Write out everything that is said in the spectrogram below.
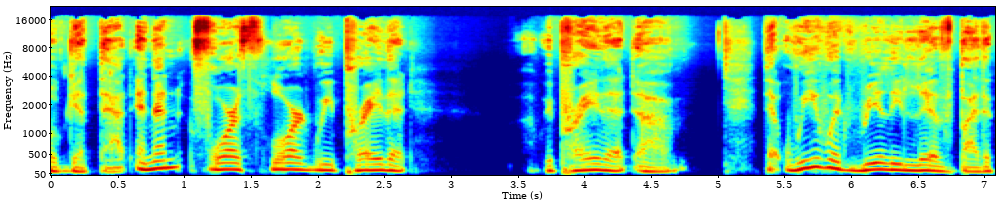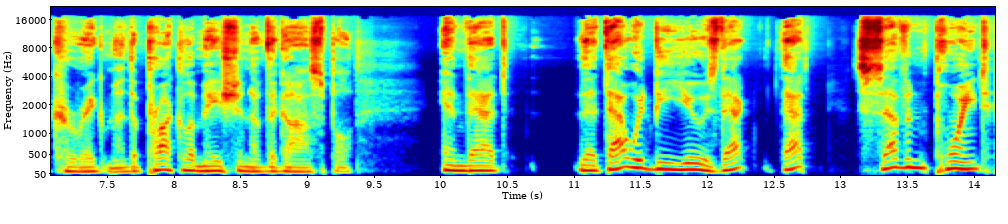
will get that. And then fourth, Lord, we pray that we pray that uh, that we would really live by the kerygma, the proclamation of the gospel, and that that that would be used that that seven point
